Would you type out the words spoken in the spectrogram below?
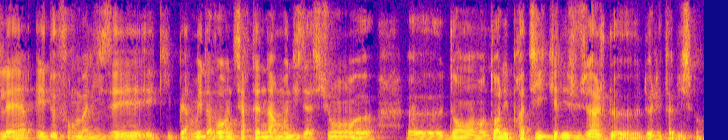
clair et de formaliser et qui permet d'avoir une certaine harmonisation euh, euh, dans, les pratiques et les usages de, de l'établissement.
